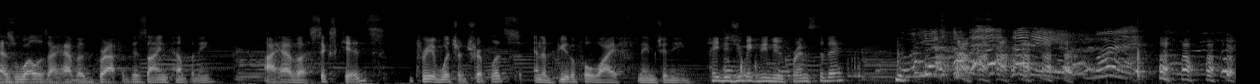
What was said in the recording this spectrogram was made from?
As well as I have a graphic design company. I have uh, six kids, three of which are triplets, and a beautiful wife named Janine. Hey, did you make any new friends today? what?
